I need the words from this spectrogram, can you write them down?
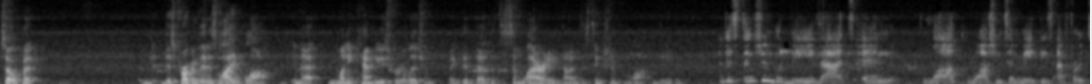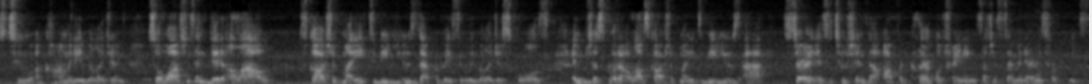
So, but th- this program then is like Locke in that money can be used for religion. Like that, that that's a similarity, not a distinction from Locke v. David. The distinction would be that in Locke, Washington made these efforts to accommodate religion. So Washington did allow scholarship money to be used at pervasively religious schools. We just wouldn't allow scholarship money to be used at certain institutions that offered clerical training, such as seminaries for priests.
